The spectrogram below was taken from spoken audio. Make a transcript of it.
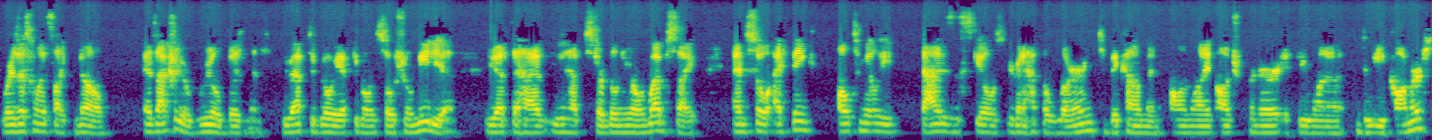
Whereas this one, it's like no, it's actually a real business. You have to go. You have to go on social media. You have to have you have to start building your own website. And so I think ultimately that is the skills you're going to have to learn to become an online entrepreneur if you want to do e-commerce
